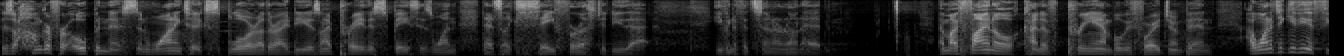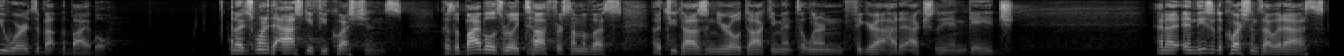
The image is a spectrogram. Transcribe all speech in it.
There's a hunger for openness and wanting to explore other ideas. And I pray this space is one that's like safe for us to do that, even if it's in our own head. And my final kind of preamble before I jump in, I wanted to give you a few words about the Bible. And I just wanted to ask you a few questions. Because the Bible is really tough for some of us, a 2,000 year old document, to learn and figure out how to actually engage. And, I, and these are the questions I would ask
